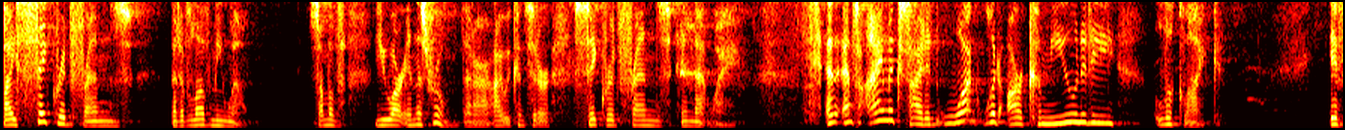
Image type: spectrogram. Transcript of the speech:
by sacred friends that have loved me well. Some of you are in this room that are, I would consider, sacred friends in that way. And, and so I'm excited. What would our community look like if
